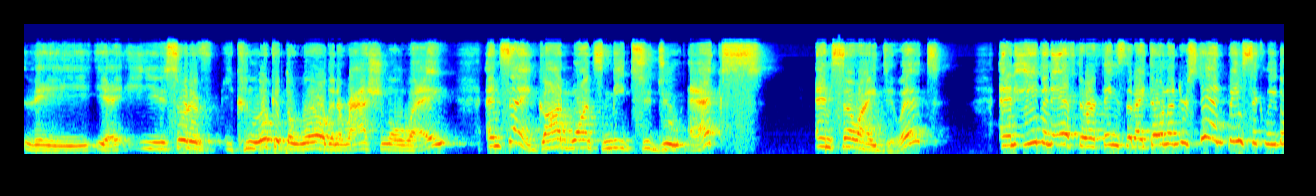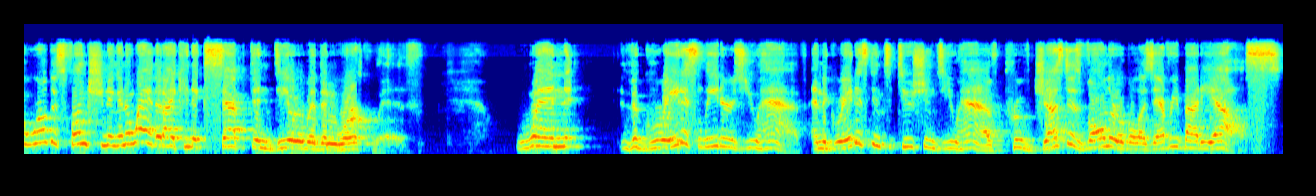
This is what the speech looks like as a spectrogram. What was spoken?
the yeah, you sort of you can look at the world in a rational way and say god wants me to do x and so i do it. And even if there are things that i don't understand basically the world is functioning in a way that i can accept and deal with and work with. When the greatest leaders you have and the greatest institutions you have prove just as vulnerable as everybody else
